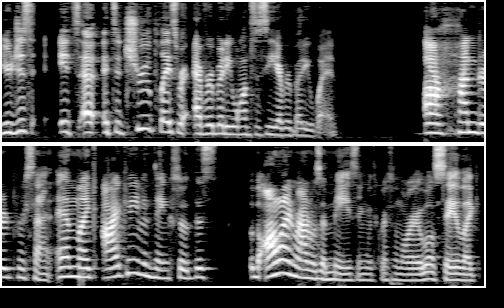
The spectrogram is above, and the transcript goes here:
you're just it's a it's a true place where everybody wants to see everybody win. A hundred percent. And like I can even think so this the online round was amazing with Chris and Lori. I will say, like,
